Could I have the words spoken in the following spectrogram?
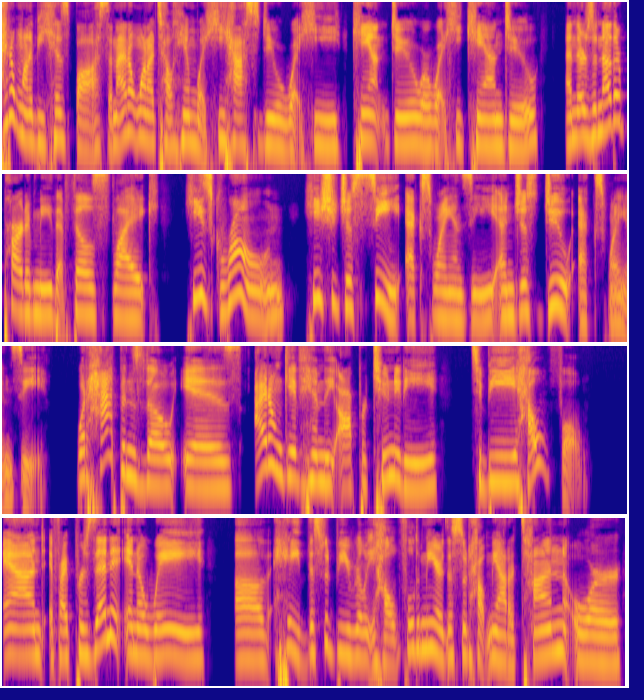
I don't want to be his boss and I don't want to tell him what he has to do or what he can't do or what he can do. And there's another part of me that feels like he's grown he should just see X, Y, and Z and just do X, Y, and Z. What happens though is I don't give him the opportunity to be helpful. And if I present it in a way of, hey, this would be really helpful to me, or this would help me out a ton, or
